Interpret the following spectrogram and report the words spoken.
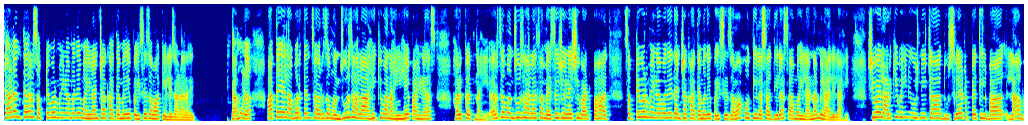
त्यानंतर सप्टेंबर महिन्यामध्ये महिलांच्या खात्यामध्ये पैसे जमा केले जाणार आहेत. त्यामुळं आता या लाभार्थ्यांचा अर्ज मंजूर झाला आहे किंवा नाही हे पाहण्यास हरकत नाही. अर्ज मंजूर झाल्याचा मेसेज येण्याची वाट पाहत सप्टेंबर महिन्यामध्ये त्यांच्या खात्यामध्ये पैसे जमा होतील असा दिलासा महिलांना मिळालेला आहे. शिवाय लाडकी बहीण योजनेच्या दुसऱ्या टप्प्यातील भा लाभ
